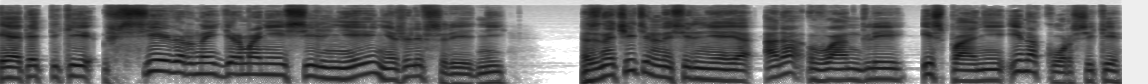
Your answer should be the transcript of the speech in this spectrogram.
и опять-таки в Северной Германии сильнее, нежели в Средней. Значительно сильнее она в Англии, Испании и на Корсике.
